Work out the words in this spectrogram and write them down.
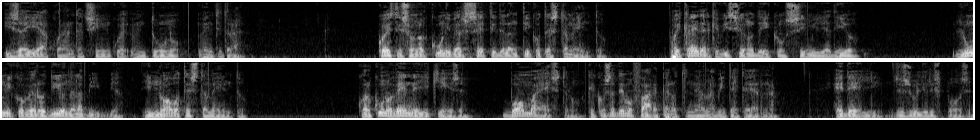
Isaia 45, 21, 23. Questi sono alcuni versetti dell'Antico Testamento. Puoi credere che vi siano dei consimili a Dio? L'unico vero Dio nella Bibbia, il Nuovo Testamento. Qualcuno venne e gli chiese, Buon maestro, che cosa devo fare per ottenere la vita eterna? Ed egli, Gesù gli rispose,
